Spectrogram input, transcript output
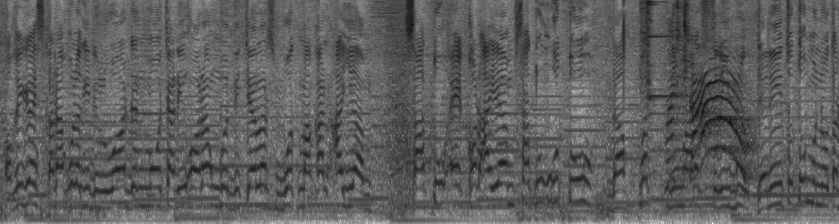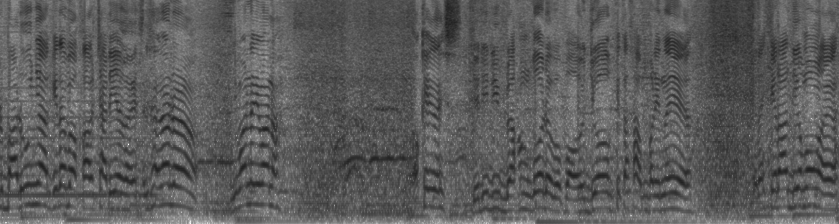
Oke guys, sekarang aku lagi di luar dan mau cari orang buat di challenge buat makan ayam. Satu ekor ayam, satu utuh, dapat 500 ribu. Jadi itu tuh menu terbarunya, kita bakal cari ya guys. Di sana ada, gimana gimana? Oke guys, jadi di belakang tuh ada bapak ojol, kita samperin aja ya. Kira-kira dia mau nggak ya?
